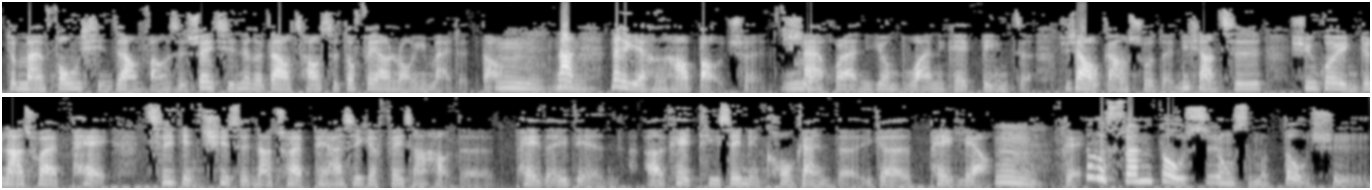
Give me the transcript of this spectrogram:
就蛮风行这样方式，所以其实那个到超市都非常容易买得到。嗯那嗯那个也很好保存，你买回来你用不完，你可以冰着。就像我刚刚说的，你想吃熏鲑鱼，你就拿出来配，吃一点 cheese 拿出来配，它是一个非常好的配的一点，呃，可以提升一点口感的一个配料。嗯，对那个酸豆是用什么豆去？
